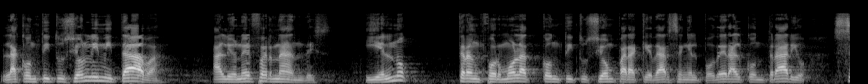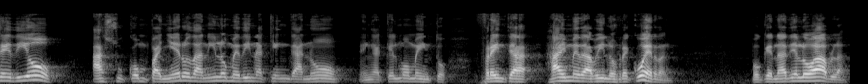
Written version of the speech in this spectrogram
la Constitución limitaba a Leonel Fernández y él no transformó la Constitución para quedarse en el poder, al contrario, cedió a su compañero Danilo Medina, quien ganó en aquel momento frente a Jaime David, ¿lo recuerdan? Porque nadie lo habla,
